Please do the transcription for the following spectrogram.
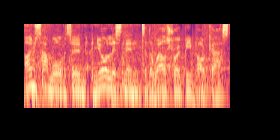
I'm Sam Warburton, and you're listening to the Welsh Rugby Podcast.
